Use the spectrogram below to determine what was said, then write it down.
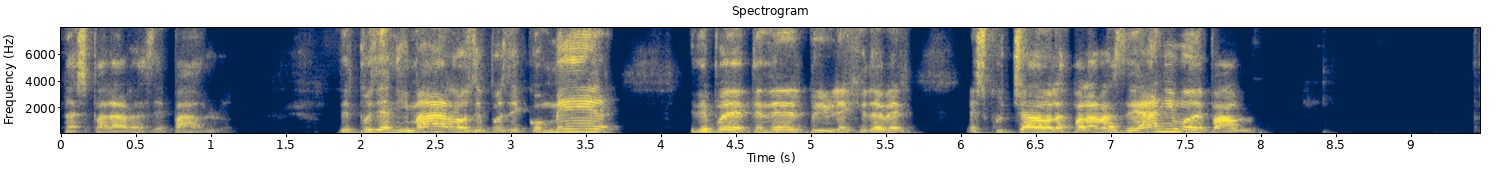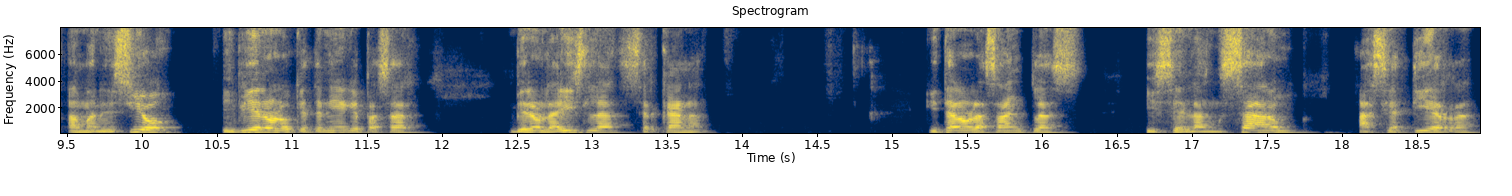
las palabras de Pablo. Después de animarlos, después de comer, y después de tener el privilegio de haber escuchado las palabras de ánimo de Pablo, amaneció y vieron lo que tenía que pasar. Vieron la isla cercana, quitaron las anclas y se lanzaron hacia tierra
